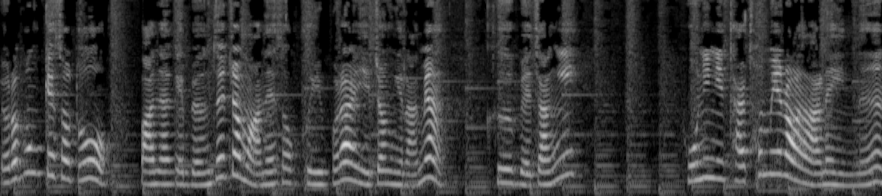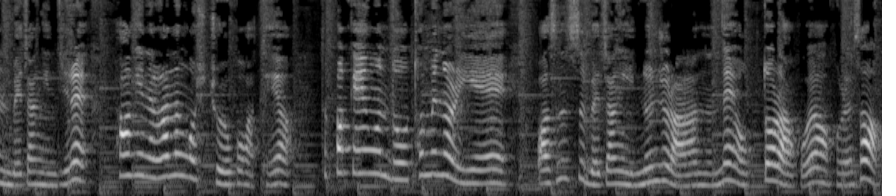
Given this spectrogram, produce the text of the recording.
여러분께서도 만약에 면세점 안에서 구입을 할 예정이라면 그 매장이 본인이 탈 터미널 안에 있는 매장인지를 확인을 하는 것이 좋을 것 같아요. 뜻밖의 행운도 터미널 2에 왓슨스 매장이 있는 줄 알았는데 없더라고요. 그래서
